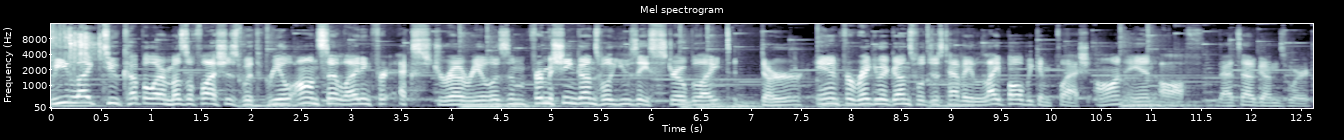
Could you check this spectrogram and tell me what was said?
We like to couple our muzzle flashes with real onset lighting for extra realism. For machine guns, we'll use a strobe light, dur. And for regular guns, we'll just have a light bulb we can flash on and off. That's how guns work.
